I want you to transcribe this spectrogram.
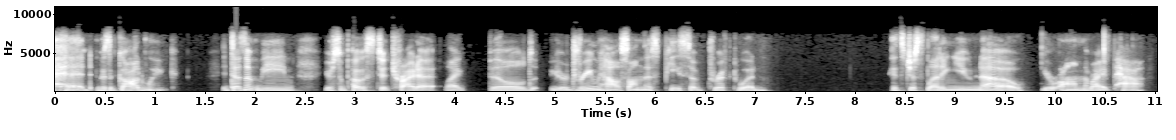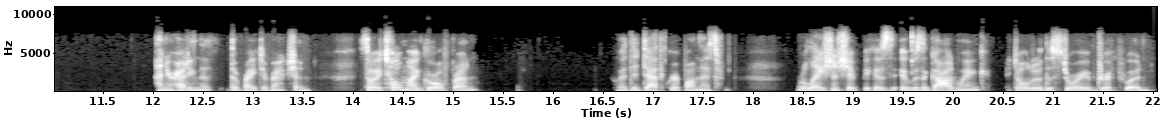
ahead. It was a God wink. It doesn't mean you're supposed to try to like build your dream house on this piece of driftwood. It's just letting you know you're on the right path and you're heading the, the right direction. So I told my girlfriend, who had the death grip on this relationship because it was a God wink, I told her the story of Driftwood.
